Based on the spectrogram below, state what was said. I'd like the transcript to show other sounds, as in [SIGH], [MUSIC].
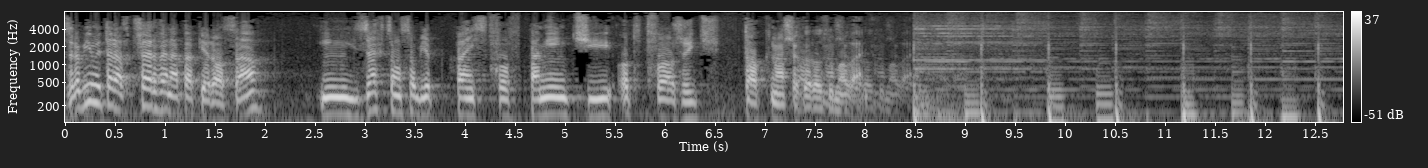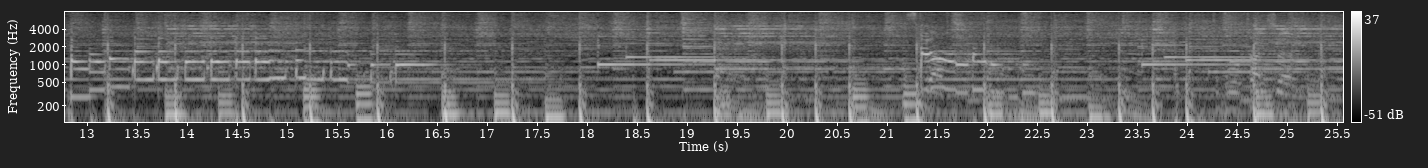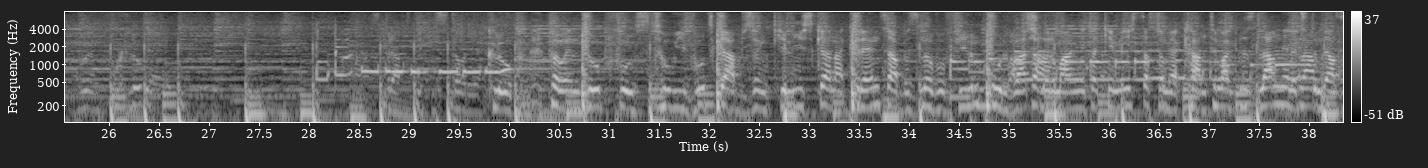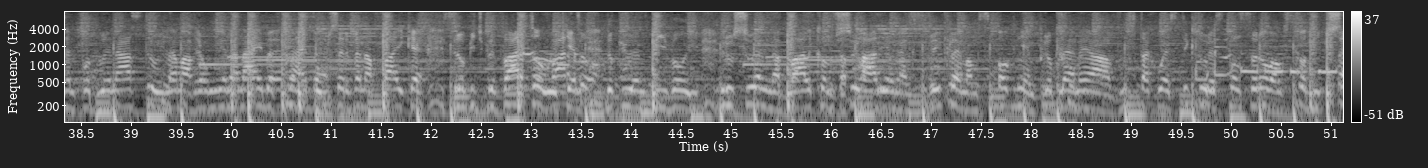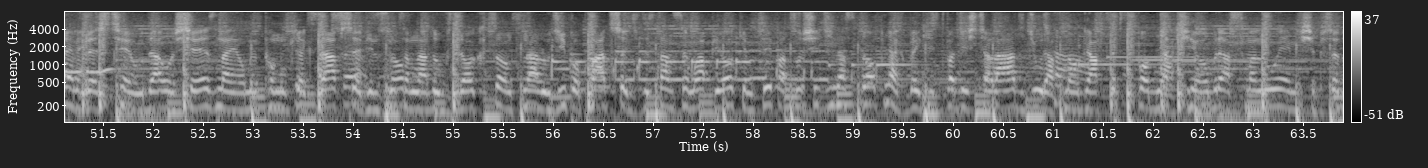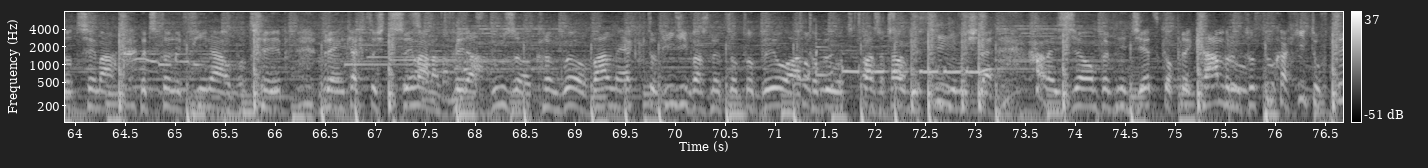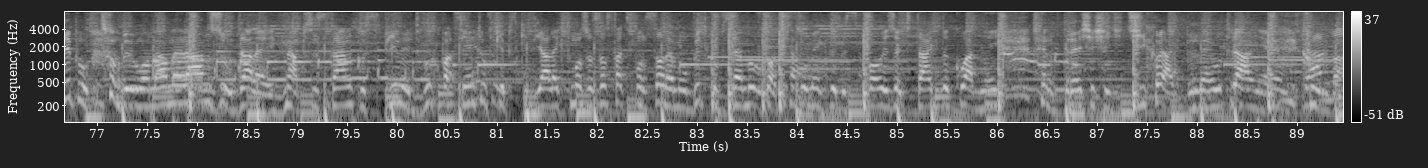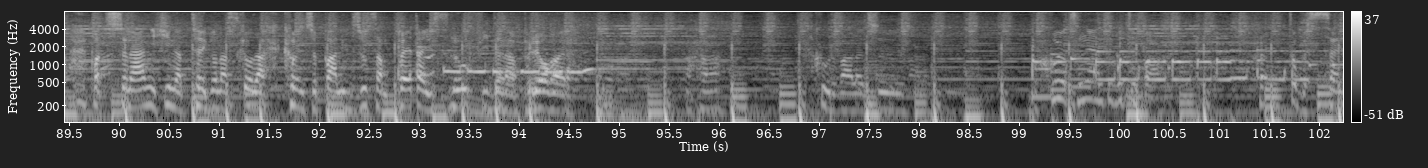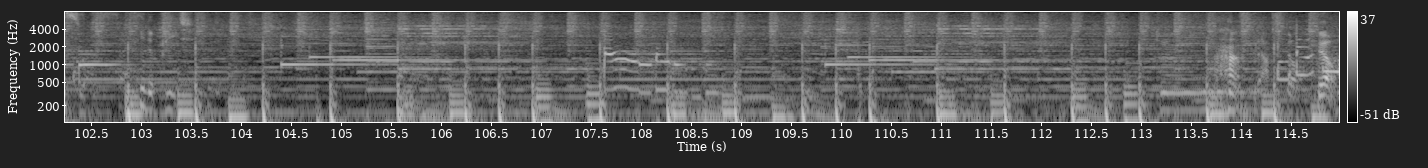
Zrobimy teraz przerwę na papierosa i zechcą sobie Państwo w pamięci odtworzyć tok naszego rozumowania. Pełen dup, full stół i wódka Brzęk kieliszka nakręca, by znowu film urwać. Normalnie takie miejsca są jak antymagnes dla mnie Lecz tym razem podły nastrój. Namawiał mnie na najbę W końcu przerwę na fajkę, zrobić by warto łykiem. Dopiłem piwo i ruszyłem na balkon. Zapaliłem jak zwykle, mam z ogniem problemy A w ustach łesty, które sponsorował wschodni przemysł Wreszcie udało się, znajomy pomógł jak zawsze Więc rzucam na dół wzrok, chcąc na ludzi popatrzeć. Z dystansem łapię okiem typa, co siedzi na stopniach. Begis 20 lat, dziura w nogawce w spodniach. I obraz maluje mi się przed oczyma Lecz to nie finał, bo typ w rękach coś trzyma. Nad wyraz duże, okrągłe, owalne Jak kto widzi, ważne co to było. A to było odtwarzacz audio CD, myślę ale ziom, pewnie dziecko prekambru Co słucha hitów typu, to było na melanżu. Dalej, na przystanku spiny dwóch pacjentów Kiepski dialekt może zostać sponsorem ubytków zębów. Choć w sumie gdyby spojrzeć tak dokładniej Ten w dresie siedzi cicho jakby neutralnie. Kurwa, patrzę na nich i na tego na schodach. Kończę palić, rzucam peta i znów idę na browar. Aha, kurwa, ale czy... Chuj oceniałem tego typa. To bez sensu, idę pić. Jo.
